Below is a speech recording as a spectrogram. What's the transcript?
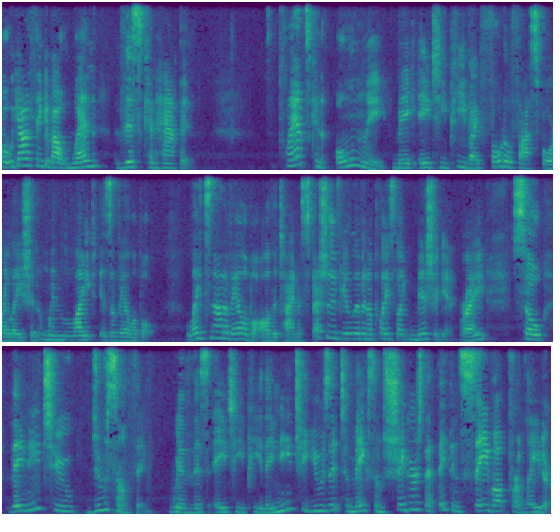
but we got to think about when this can happen. Plants can only make ATP by photophosphorylation when light is available. Light's not available all the time, especially if you live in a place like Michigan, right? So they need to do something with this ATP. They need to use it to make some sugars that they can save up for later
